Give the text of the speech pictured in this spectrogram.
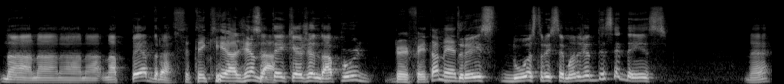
na, na, na, na pedra. Você tem que agendar. Você tem que agendar por. Perfeitamente. Três, duas, três semanas de antecedência. Né?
